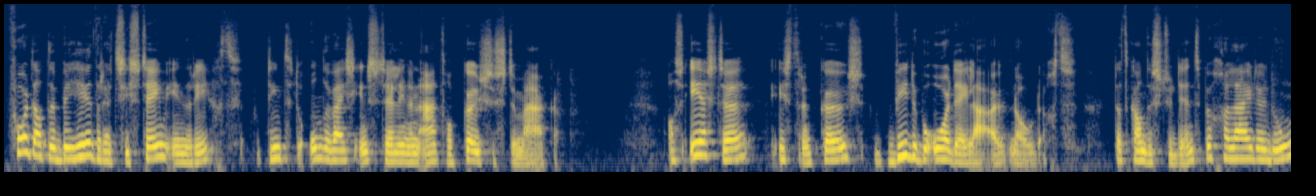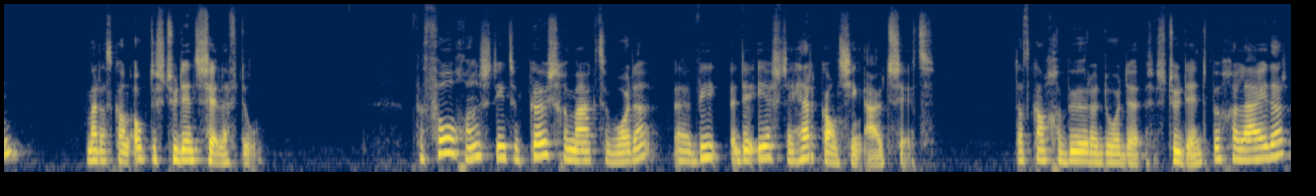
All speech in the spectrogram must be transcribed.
Voordat de beheerder het systeem inricht, dient de onderwijsinstelling een aantal keuzes te maken. Als eerste is er een keus wie de beoordelaar uitnodigt. Dat kan de studentbegeleider doen, maar dat kan ook de student zelf doen. Vervolgens dient een keus gemaakt te worden uh, wie de eerste herkansing uitzet. Dat kan gebeuren door de studentbegeleider,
